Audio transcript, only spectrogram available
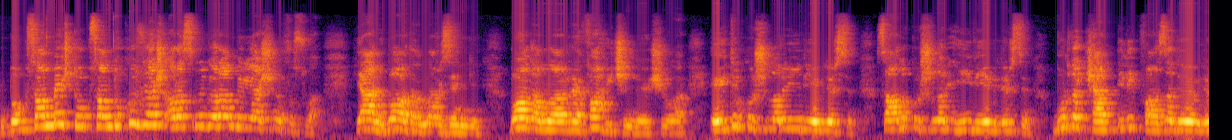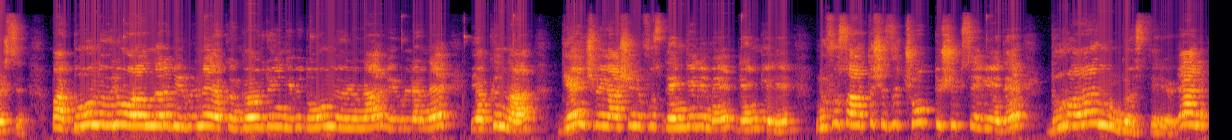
95-99 yaş arasını gören bir yaşlı nüfus var. Yani bu adamlar zengin. Bu adamlar refah içinde yaşıyorlar. Eğitim koşulları iyi diyebilirsin. Sağlık koşulları iyi diyebilirsin. Burada kentlilik fazla diyebilirsin. Bak doğum ve ölüm oranları birbirine yakın. Gördüğün gibi doğum ve ölümler birbirlerine yakınlar. Genç ve yaşlı nüfus dengeli mi? Dengeli. Nüfus artış hızı çok düşük seviyede durağan gösteriyor. Yani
